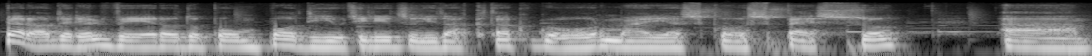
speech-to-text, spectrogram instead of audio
Però a dire il vero, dopo un po' di utilizzo di DuckDuckGo ormai riesco spesso a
